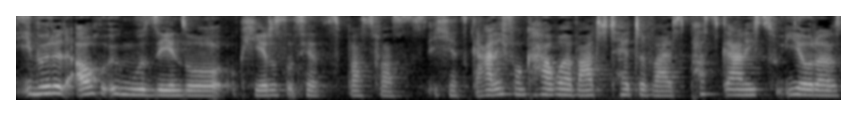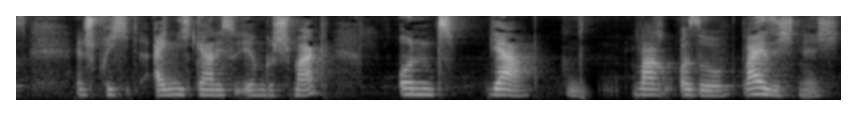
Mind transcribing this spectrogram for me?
ihr würdet auch irgendwo sehen, so, okay, das ist jetzt was, was ich jetzt gar nicht von Caro erwartet hätte, weil es passt gar nicht zu ihr oder das entspricht eigentlich gar nicht zu ihrem Geschmack. Und ja, war, also weiß ich nicht.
